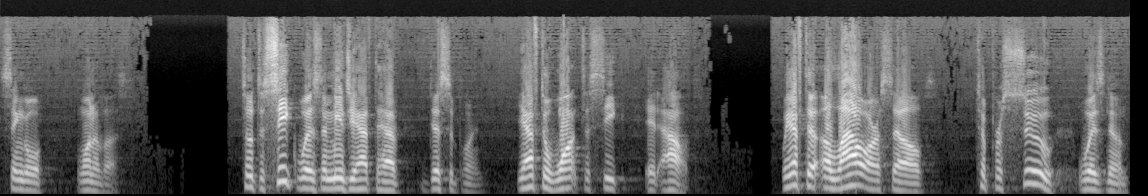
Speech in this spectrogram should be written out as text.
single one of us. So to seek wisdom means you have to have discipline. You have to want to seek it out. We have to allow ourselves to pursue wisdom.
